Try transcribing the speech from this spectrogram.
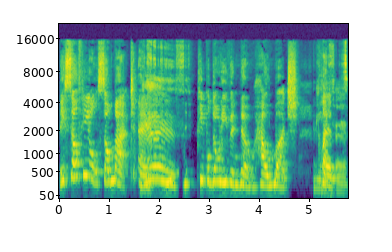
they self heal so much, and yes. people don't even know how much plants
